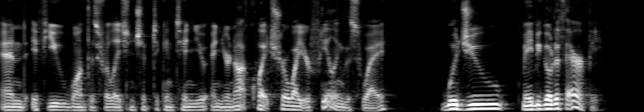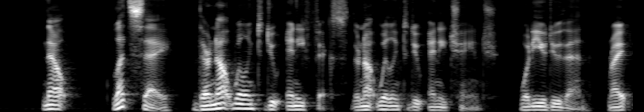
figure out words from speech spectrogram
And if you want this relationship to continue and you're not quite sure why you're feeling this way, would you maybe go to therapy? Now, let's say they're not willing to do any fix, they're not willing to do any change. What do you do then, right?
